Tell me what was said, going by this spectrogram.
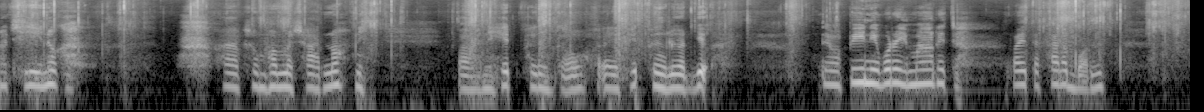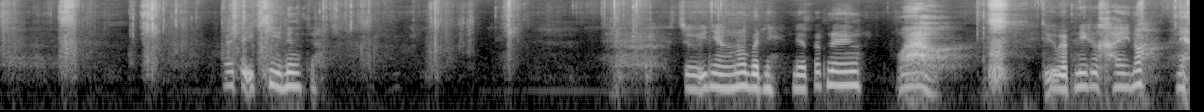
นาทีเนาะค่ะ ภาพชมธรรมชาติเนาะนี่ป่านี่เฮ็ดพึ่งเก่าเอ้เฮ็ดพึ่งเลือดเยอะ แต่ว่าปีนี้บ่ได้มาเลยจ้ะ ไปแต่คาราบอน ไปแต่อีกทีนึงจ้ะ เจออีกอย่างเนาะแบบนี้ เดี๋ยวแป๊บนึง ว้าวเจอแบบนี้ก็ใครเนาะ เนี่ย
